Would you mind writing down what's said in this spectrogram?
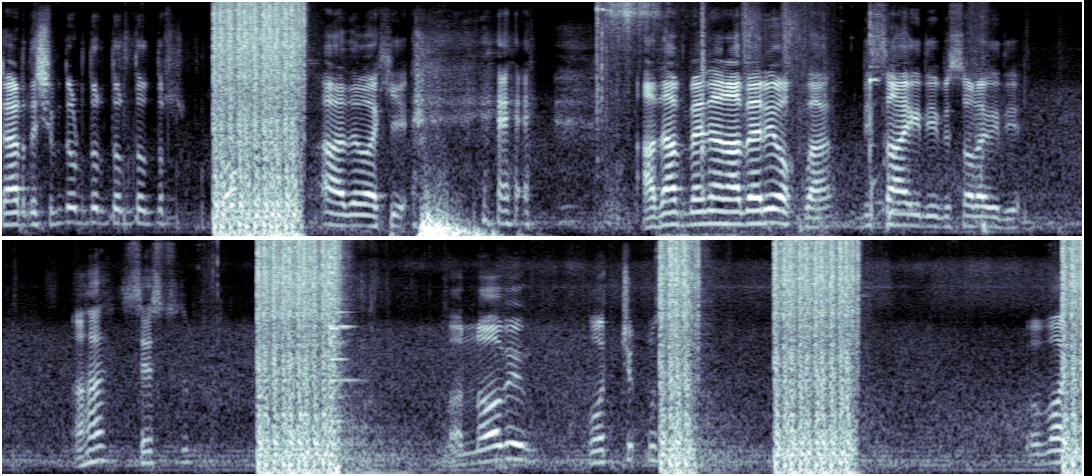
Kardeşim dur dur dur dur dur. Hadi bakayım. Adam benden haberi yok lan. Bir sağa gidiyor bir sola gidiyor. Aha ses tutup. Lan ne yapıyorsun? Botçuk musun? Bu botçuk.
